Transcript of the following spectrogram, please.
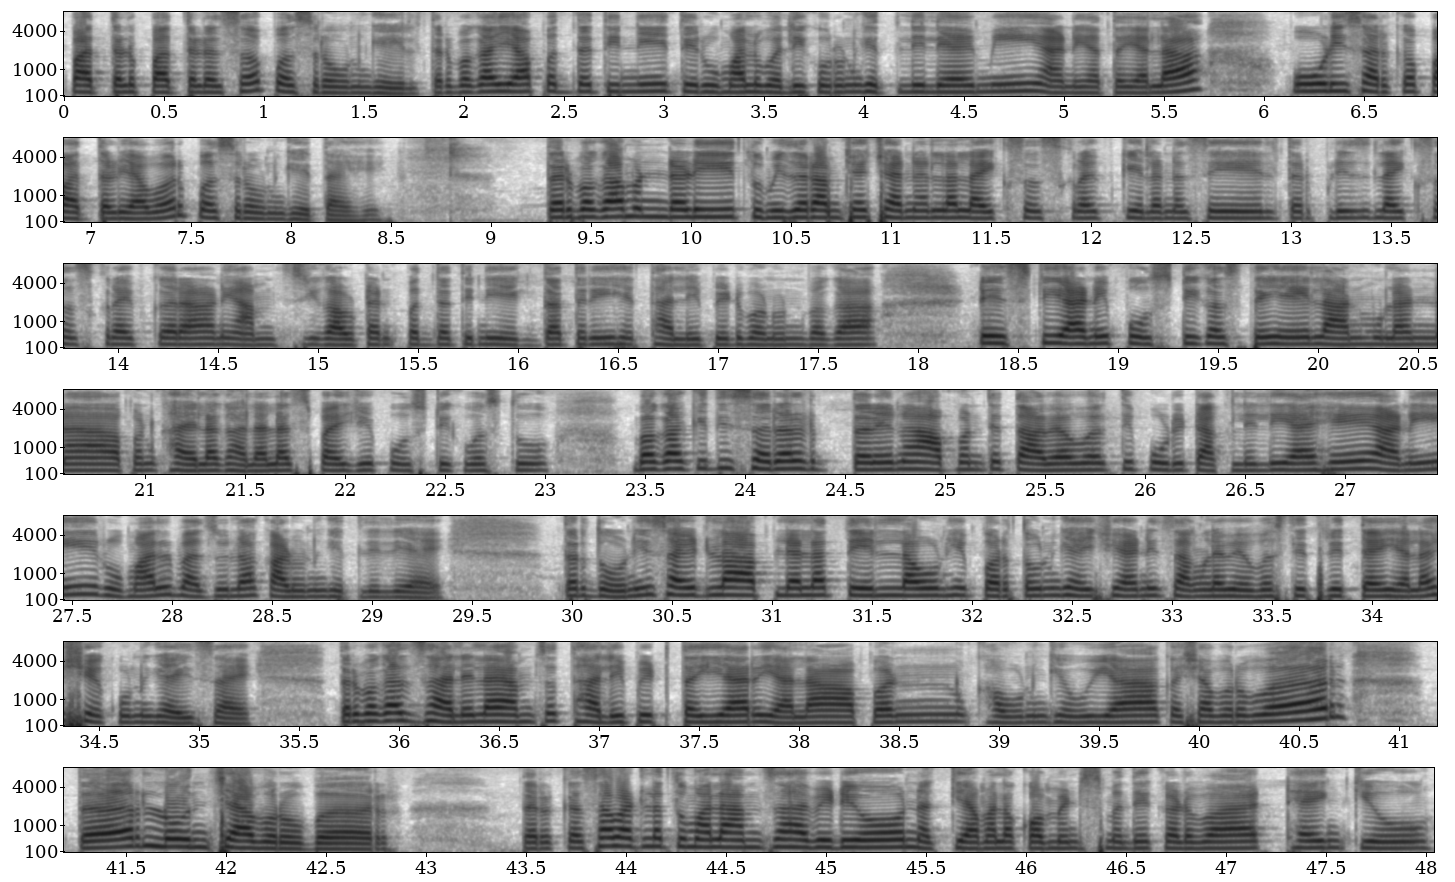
पातळ पातळ असं पसरवून घेईल. तर बघा या पद्धतीने ते रुमाल वली करून घेतलेली आहे मी आणि आता याला पोळीसारखं पातळ यावर पसरवून घेत आहे. तर बघा मंडळी तुम्ही जर आमच्या चॅनलला लाईक सबस्क्राईब केलं नसेल तर प्लीज लाईक सबस्क्राईब करा आणि आमची गावठाण पद्धतीने एकदा तरी हे थालीपीठ बनवून बघा. टेस्टी आणि पौष्टिक असते हे. लहान मुलांना आपण खायला घालायलाच पाहिजे पौष्टिक वस्तू. बघा किती सरळ तऱ्हेनं आपण ते ताव्यावरती पोळी टाकलेली आहे आणि रुमाल बाजूला काढून घेतलेली आहे. तर दोन्ही साईडला आपल्याला तेल लावून ही परतवून घ्यायची आणि चांगल्या व्यवस्थितरित्या याला शेकून घ्यायचं आहे. तर बघा झालेलं आहे आमचं थालीपीठ तयार. याला आपण खाऊन घेऊया कशाबरोबर? तर लोणच्याबरोबर. तर कसा वाटला तुम्हाला आमचा हा व्हिडिओ? नक्की आम्हाला कॉमेंट्समध्ये कळवा. थँक्यू.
